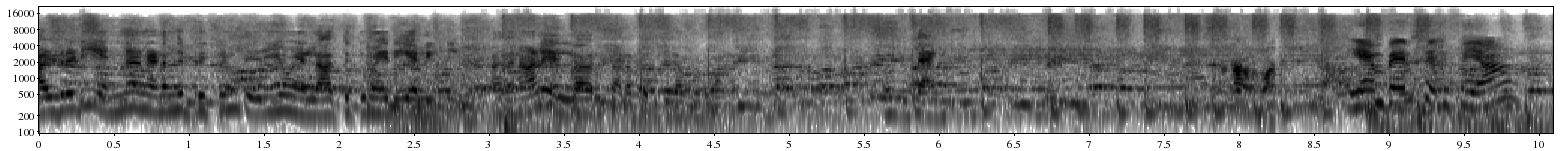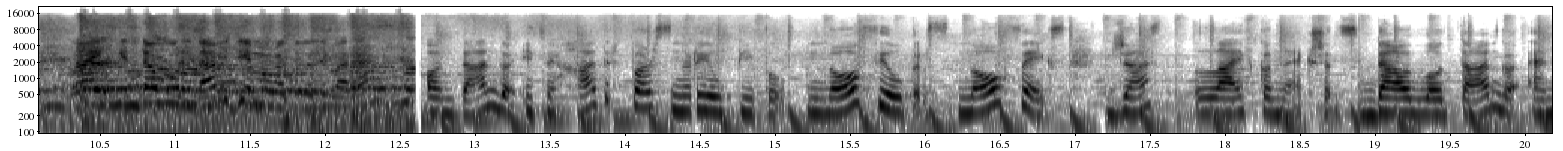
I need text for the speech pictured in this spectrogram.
ஆல்ரெடி என்ன நடந்துட்டு இருக்குன்னு தெரியும் எல்லாத்துக்குமே ரியாலிட்டி அதனால எல்லாரும் தளபதிக்கு தான் போடுவாங்க. ஓகே தேங்க்யூ என் பேர் செல்ஃபியா. நான் இங்க இந்த ஊர் தான் விஜயமங்கலத்துலேருந்து வரேன். On Tango, it's a 100% real people. No filters, no fakes, just live connections. Download Tango and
